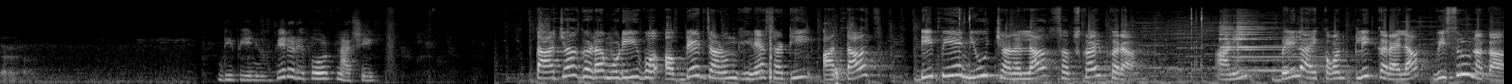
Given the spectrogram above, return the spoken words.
करत आहोत. DPA news bureau report Nashik. ताज्या घडामोडी व अपडेट जाणून घेण्यासाठी आताच डी पी ए न्यूज चॅनलला सबस्क्राईब करा आणि बेल आयकॉन क्लिक करायला विसरू नका.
